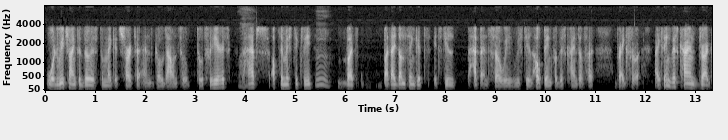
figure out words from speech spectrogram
What we're trying to do is to make it shorter and go down to two, three years, wow. perhaps optimistically. Mm. But but I don't think it it still happened. So we we're still hoping for this kind of a breakthrough. I think this kind of drug.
